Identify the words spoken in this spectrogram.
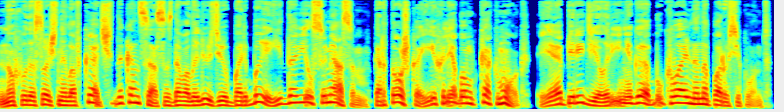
но худосочный ловкач до конца создавал иллюзию борьбы и давился мясом, картошкой и хлебом как мог, и опередил Ринига буквально на пару секунд.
